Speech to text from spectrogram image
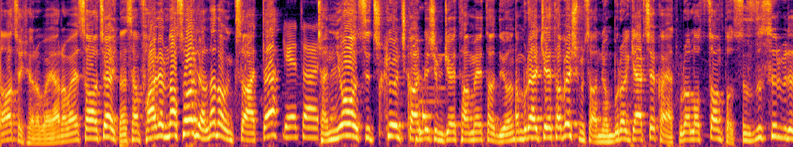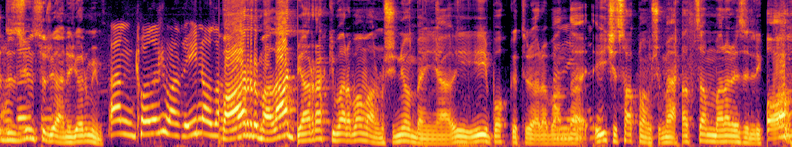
Sağa çek arabayı. Arabayı sağa çek. Lan sen Five'em nasıl oynuyorsun lan 12 saatte? GTA. Sen niye o siz çıkıyorsun kardeşim GTA meta diyorsun. Sen buraya GTA 5 mi sanıyorsun? Bura gerçek hayat. Bura Los Santos. Hızlı sür bir de düzgün evet, sür yani görmeyeyim. Lan konuşma in o zaman. Bağırma lan. Yarrak gibi arabam varmış. İniyorum ben ya. İyi iyi bok götürüyor arabanda. Hadi, hadi. İyi ki satmamışım ha. Satsam bana rezillik. Oh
